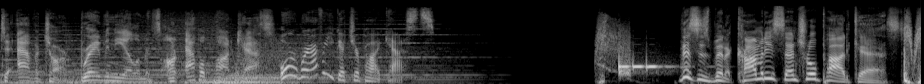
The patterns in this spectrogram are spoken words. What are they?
to Avatar Braving the Elements on Apple Podcasts. or wherever you get your podcasts. This has been a Comedy Central podcast.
